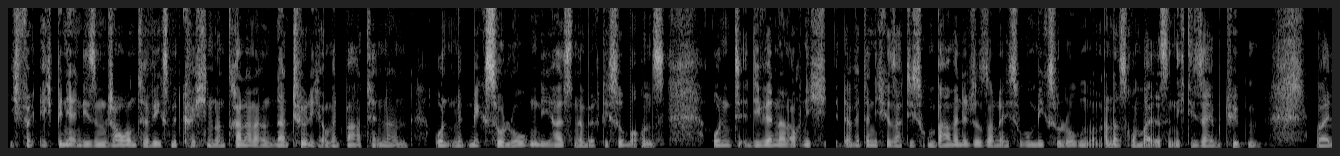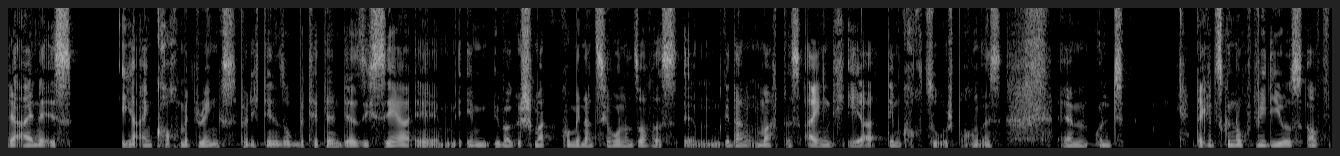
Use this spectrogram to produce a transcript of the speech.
ich, ich bin ja in diesem Genre unterwegs mit Köchen und tralala und natürlich auch mit Bartendern und mit Mixologen, die heißen dann wirklich so bei uns. Und die werden dann auch nicht, da wird dann nicht gesagt, ich suche einen Barmanager, sondern ich suche einen Mixologen und andersrum, weil das sind nicht dieselben Typen. Weil der eine ist eher ein Koch mit Drinks, würde ich den so betiteln, der sich sehr im, im über Geschmack, Kombinationen und sowas ähm, Gedanken macht, das eigentlich eher dem Koch zugesprochen ist. Ähm, und da gibt's genug Videos auf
